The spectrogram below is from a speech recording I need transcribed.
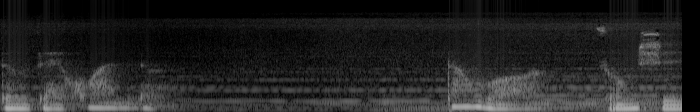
都在欢乐。当我从十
